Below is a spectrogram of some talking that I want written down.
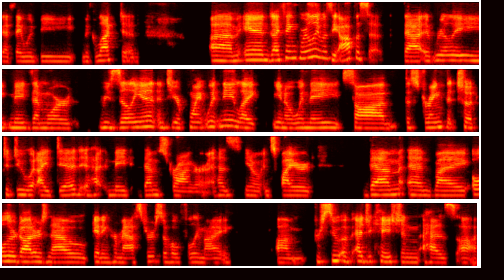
that they would be neglected. Um, and I think really it was the opposite. That it really made them more resilient. And to your point, Whitney, like, you know, when they saw the strength it took to do what I did, it, made them stronger. It has, you know, inspired them. And my older daughter's now getting her master's, so hopefully my um, pursuit of education has uh,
